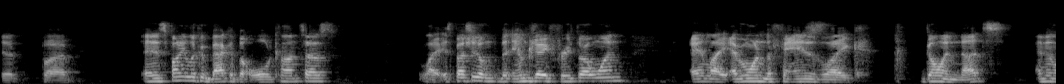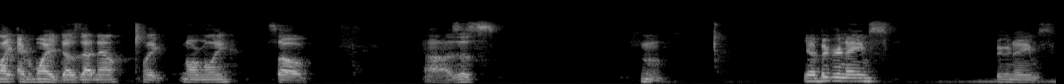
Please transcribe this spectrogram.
Yeah, but and it's funny looking back at the old contest, like especially the, the MJ free throw one, and like everyone in the fans is like going nuts, and then like everybody does that now, like normally. So, uh, is this? Hmm. Yeah, bigger names. Bigger names.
